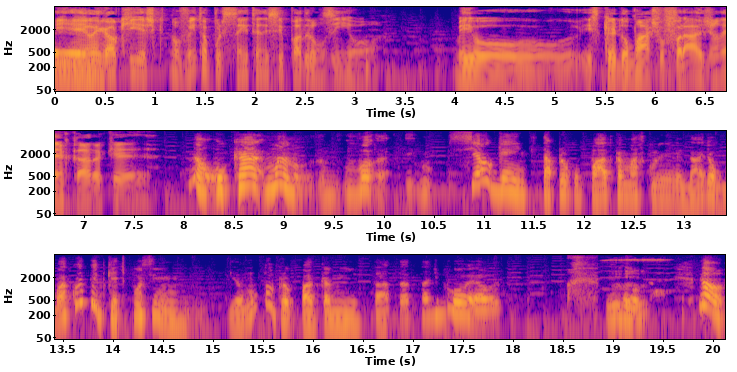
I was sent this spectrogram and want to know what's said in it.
E é legal que acho que 90% é nesse padrãozinho meio esquerdo macho frágil, né, cara? Que é. Não, o cara, mano, vou- se alguém tá preocupado com a masculinidade, alguma coisa tem, porque, tipo assim, eu não tô preocupado com a minha, tá, tá, tá de boa ela. Uhum. Não,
